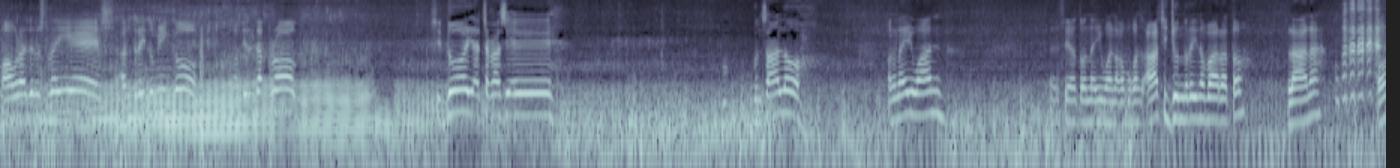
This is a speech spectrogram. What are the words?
Maura de los Reyes, Andre Domingo, Matilda Krog, si Doy at saka si eh, Gonzalo. Ang naiwan, eh, sino to naiwan nakabukas? Ah, si John Ray Navarra to. Wala na. Oh.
